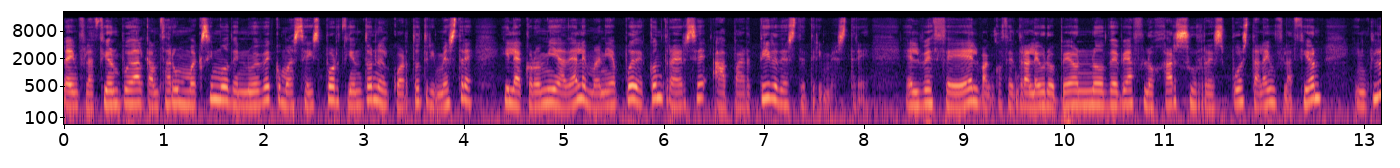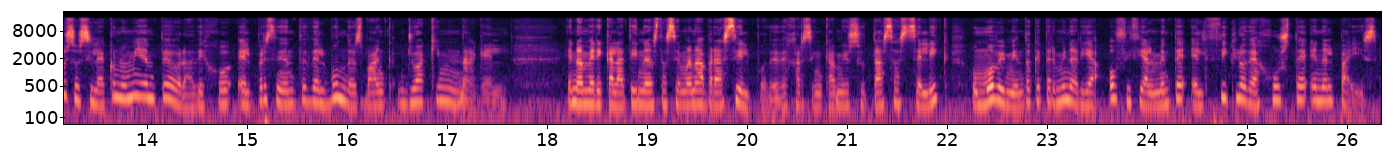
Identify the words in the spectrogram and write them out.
La inflación puede alcanzar un máximo de 9,6% en el cuarto trimestre y la economía de Alemania puede contraerse a partir de este trimestre. El BCE, el Banco Central Europeo, no debe aflojar su respuesta a la inflación, incluso si la economía empeora, dijo el presidente del Bundesbank, Joachim Nagel. En América Latina esta semana Brasil puede dejar sin cambio su tasa Selic, un movimiento que terminaría oficialmente el ciclo de ajuste en el país.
